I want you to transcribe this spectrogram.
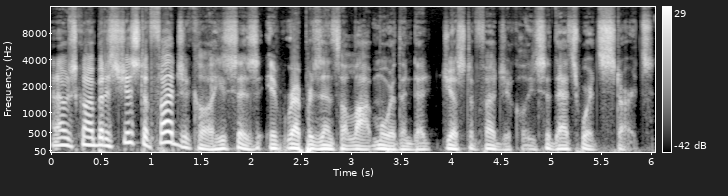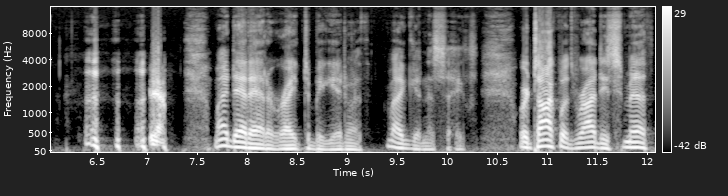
And I was going, "But it's just a fudgicle." He says, "It represents a lot more than just a fudgicle." He said, "That's where it starts." Yeah. My dad had it right to begin with. My goodness sakes. We're talking with Rodney Smith.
